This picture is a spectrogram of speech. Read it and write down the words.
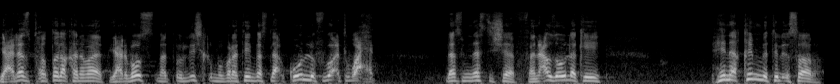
يعني لازم تحط لها قنوات. يعني بص ما تقوليش مباراتين بس لا كله في وقت واحد. لازم الناس تشاف. فأنا عاوز أقول لك إيه؟ هنا قمة الإثارة.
